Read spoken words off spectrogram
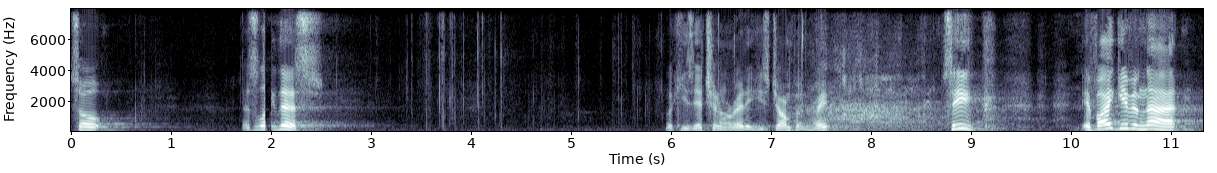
So, it's like this. Look, he's itching already. He's jumping, right? See, if I give him that,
